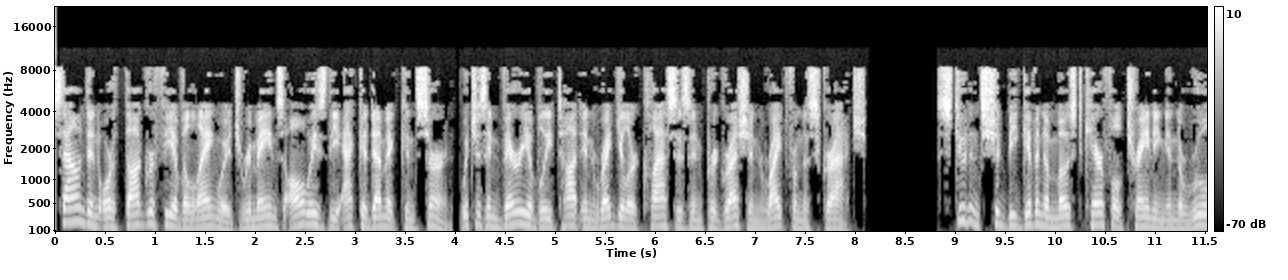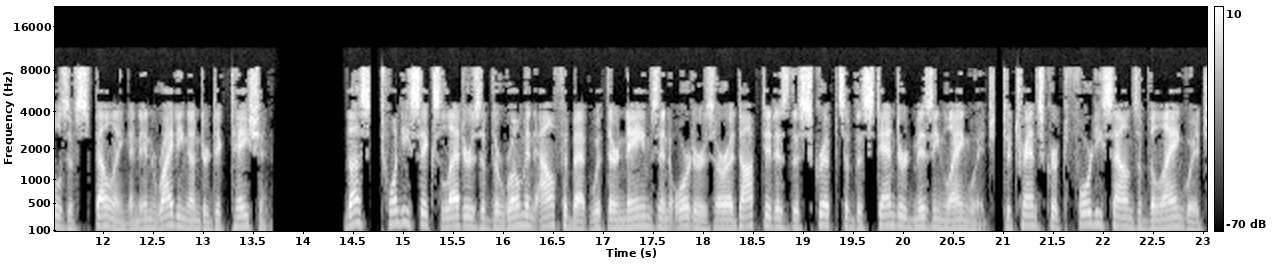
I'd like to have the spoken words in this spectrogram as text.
Sound and orthography of a language remains always the academic concern, which is invariably taught in regular classes in progression right from the scratch. Students should be given a most careful training in the rules of spelling and in writing under dictation. Thus, 26 letters of the Roman alphabet with their names and orders are adopted as the scripts of the standard Mizing language, to transcript 40 sounds of the language,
